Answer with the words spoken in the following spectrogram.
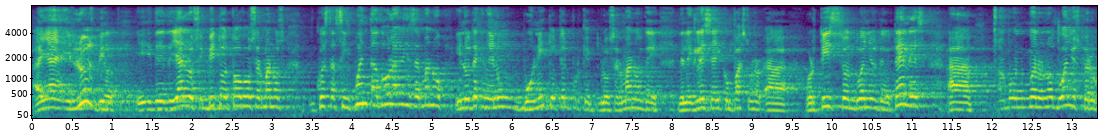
allá en Louisville y desde ya los invito a todos hermanos, cuesta 50 dólares hermano y nos dejan en un bonito hotel porque los hermanos de, de la iglesia ahí con Pastor uh, Ortiz son dueños de hoteles, uh, bueno, no dueños, pero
